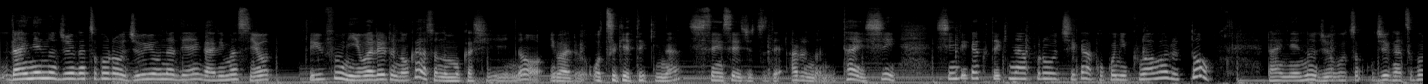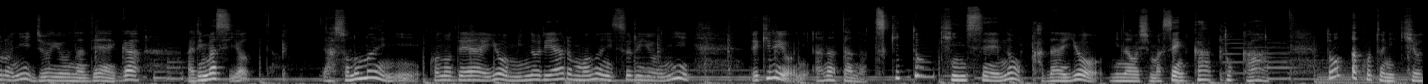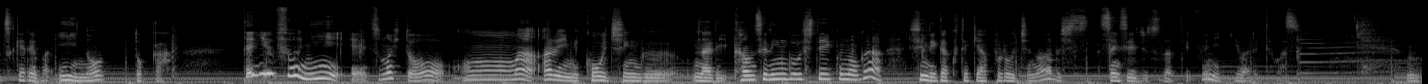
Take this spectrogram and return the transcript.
来年の10月頃重要な出会いがありますよっていうふうに言われるのがその昔のいわゆるお告げ的な先生術であるのに対し心理学的なアプローチがここに加わると来年の 10, 月10月頃に重要な出会いがありますよその前にこの出会いを実りあるものにするようにできるようにあなたの月と金星の課題を見直しませんかとかどんなことに気をつければいいのとかっていうふうに、えー、その人を、うんまあ、ある意味コーチングなりカウンセリングをしていくのが心理学的アプローチのある先生術だというふうに言われてます。うん、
